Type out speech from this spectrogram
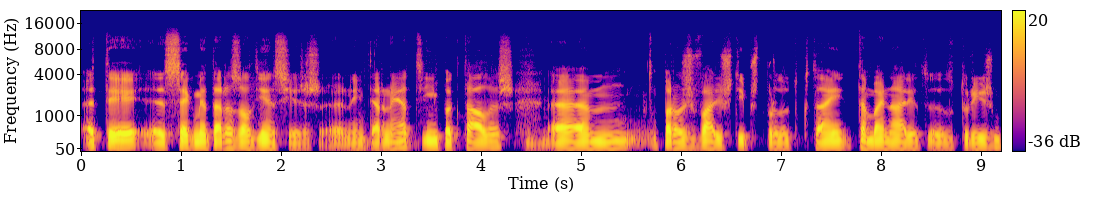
até eh, segmentar as audiências eh, na internet e impactá-las uhum. um, para os vários tipos de produto que tem, também na área do turismo,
